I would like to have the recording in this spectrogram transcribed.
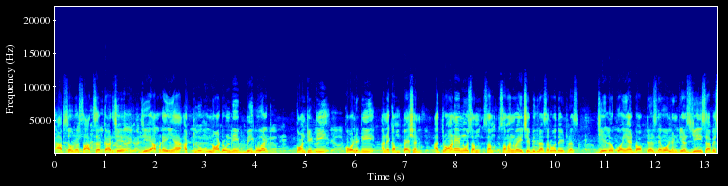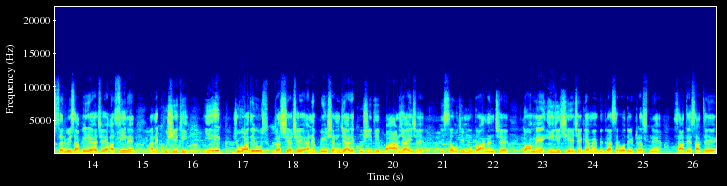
આપ સૌનો સાથ સહકાર છે. જે આપણે અહીંયા આટલું not only big work quantity quality અને કમ્પેશન આ ત્રણેયનું સમ- સમ- સમન્વય છે બિદ્રા સર્વોદય ટ્રસ્ટ. જે લોકો અહીંયા ડૉક્ટર્સને વોલેન્ટિયર્સ જે હિસાબે સર્વિસ આપી રહ્યા છે, હસીને અને ખુશીથી, એ એક જોવા જેવું દ્રશ્ય છે અને પેશન્ટ જ્યારે ખુશીથી બહાર જાય છે, એ સૌથી મોટો આનંદ છે. તો અમે એ જ ઈચ્છીએ છીએ કે અમે બિદ્રા સર્વોદય ટ્રસ્ટને સાથે સાથે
